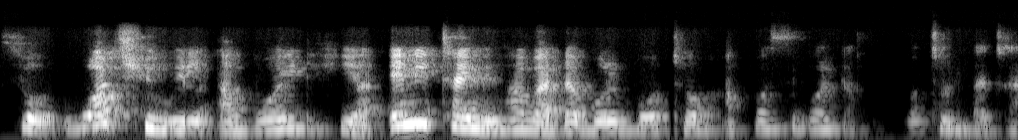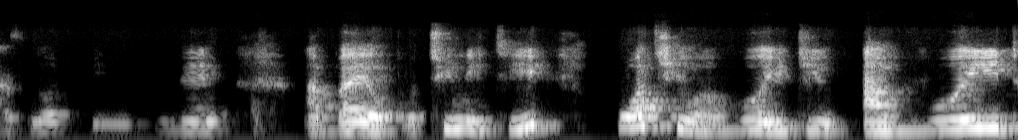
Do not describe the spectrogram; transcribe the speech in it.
So what you will avoid here, anytime you have a double bottom, a possible double bottom that has not been given a buy opportunity, what you avoid, you avoid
